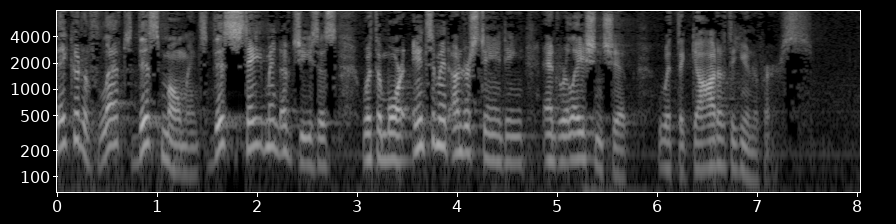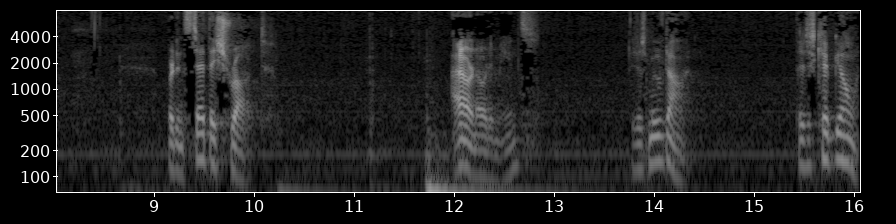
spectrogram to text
They could have left this moment, this statement of Jesus, with a more intimate understanding and relationship with the God of the universe. But instead, they shrugged. I don't know what it means. They just moved on. They just kept going.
